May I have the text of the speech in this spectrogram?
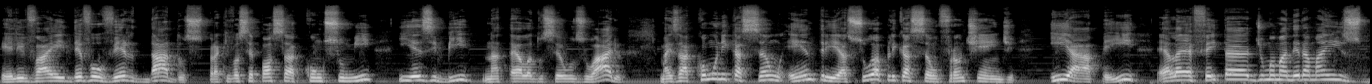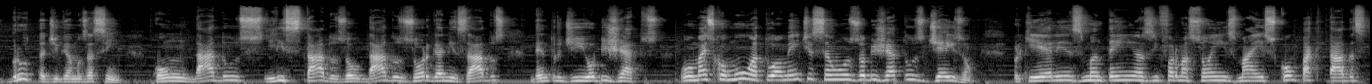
ele vai devolver dados para que você possa consumir e exibir na tela do seu usuário, mas a comunicação entre a sua aplicação front-end e a API, ela é feita de uma maneira mais bruta, digamos assim com dados listados ou dados organizados dentro de objetos. O mais comum atualmente são os objetos JSON, porque eles mantêm as informações mais compactadas,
